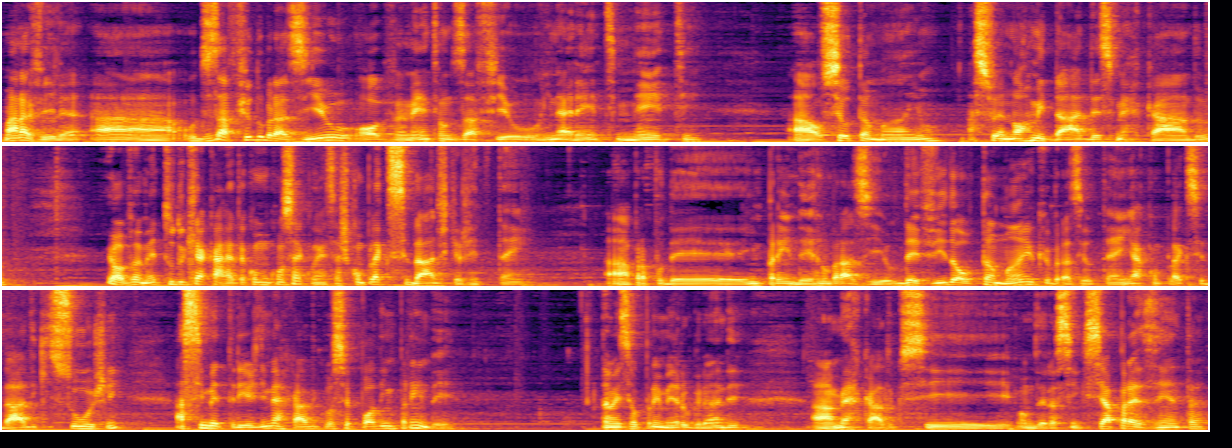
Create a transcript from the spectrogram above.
Maravilha. Ah, o desafio do Brasil, obviamente, é um desafio inerentemente ao seu tamanho, à sua enormidade desse mercado e, obviamente, tudo que acarreta como consequência, as complexidades que a gente tem ah, para poder empreender no Brasil, devido ao tamanho que o Brasil tem e à complexidade que surgem assimetrias de mercado que você pode empreender. Então, esse é o primeiro grande ah, mercado que se, vamos dizer assim, que se apresenta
